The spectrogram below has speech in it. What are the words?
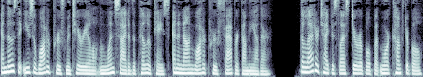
and those that use a waterproof material on one side of the pillowcase and a non waterproof fabric on the other. The latter type is less durable but more comfortable,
